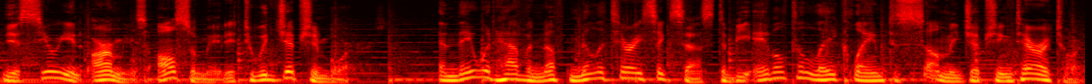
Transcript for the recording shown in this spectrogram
The Assyrian armies also made it to Egyptian borders, and they would have enough military success to be able to lay claim to some Egyptian territory,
